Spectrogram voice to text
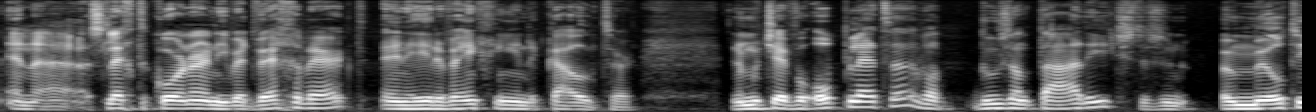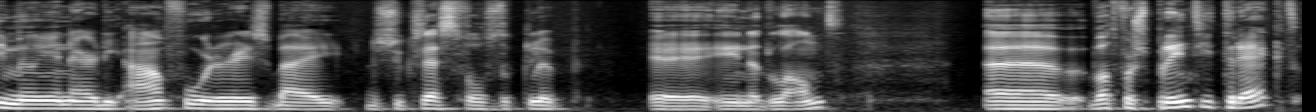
En een slechte corner en die werd weggewerkt. En Heerenveen ging in de counter. En dan moet je even opletten wat Dusan Tadic, dus een, multimiljonair die aanvoerder is bij de succesvolste club eh, in het land. eh, wat voor sprint hij trekt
